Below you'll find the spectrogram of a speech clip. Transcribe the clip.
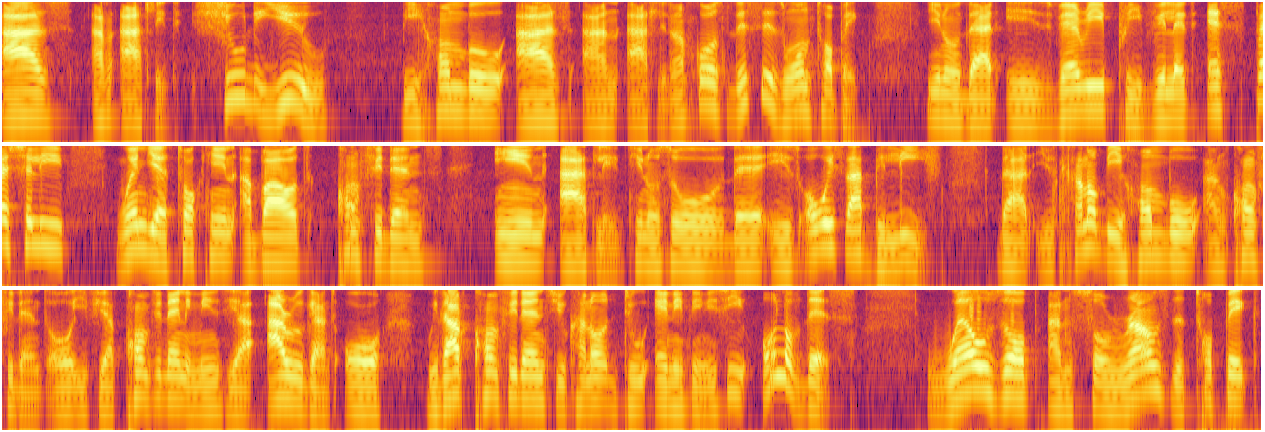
as an athlete? Should you be humble as an athlete. And of course, this is one topic, you know, that is very prevalent, especially when you're talking about confidence in athletes. You know, so there is always that belief that you cannot be humble and confident, or if you're confident, it means you're arrogant, or without confidence, you cannot do anything. You see, all of this wells up and surrounds the topic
